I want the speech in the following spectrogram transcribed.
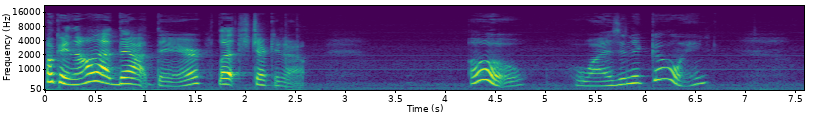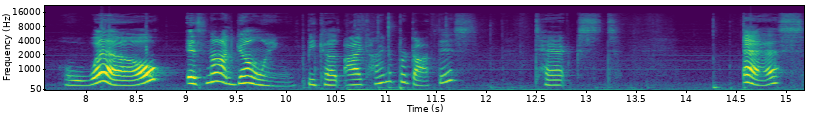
Okay, now that that there, let's check it out. Oh, why isn't it going? Well, it's not going because I kind of forgot this. Text S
